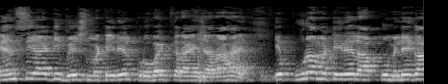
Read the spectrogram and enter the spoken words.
एनसीआरटी बेस्ड मटेरियल प्रोवाइड कराया जा रहा है। ये पूरा मटेरियल आपको मिलेगा।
